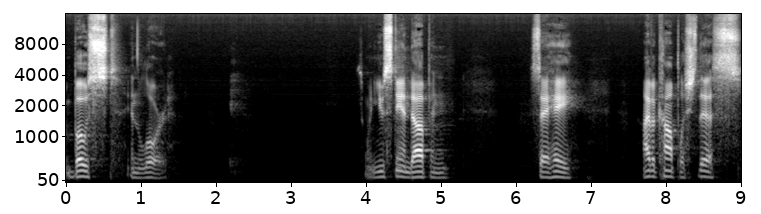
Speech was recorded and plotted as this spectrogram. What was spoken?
boast in the Lord. So when you stand up and say, hey, I've accomplished this,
